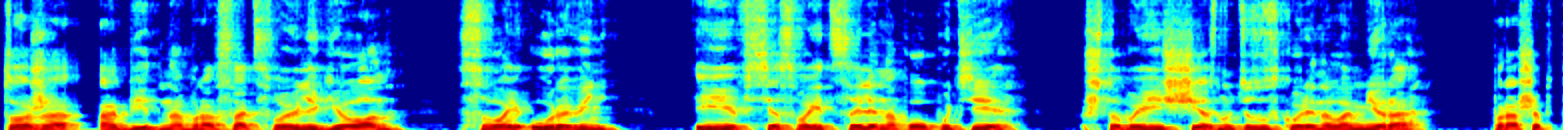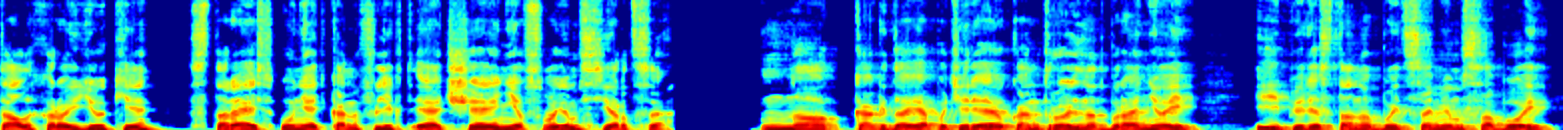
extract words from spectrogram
тоже обидно бросать свой легион, свой уровень и все свои цели на полпути, чтобы исчезнуть из ускоренного мира», прошептал Харуюки, стараясь унять конфликт и отчаяние в своем сердце. «Но когда я потеряю контроль над броней и перестану быть самим собой,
